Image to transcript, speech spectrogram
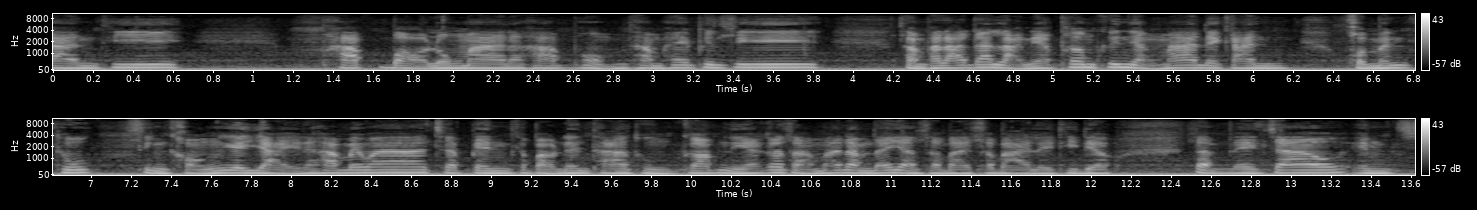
การที่ พับเบาะลงมานะครับ ผมทำให้พื้นที่สัมภาระด้านหลังเนี่ยเพิ่มขึ้นอย่างมากในการขนบรรทุกสิ่งของใหญ่ ๆ นะครับ ไม่ว่าจะเป็นกระเป๋าเดินทางถุงก๊อฟเนี้ยก็สามารถทาได้อย่างสบายๆเลยทีเดียวสำหรับในเจ้า MG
